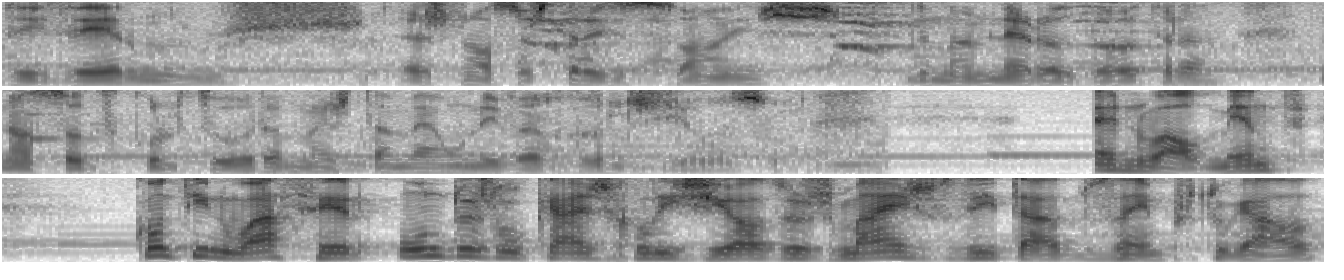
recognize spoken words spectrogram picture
vivermos as nossas tradições de uma maneira ou de outra, não só de cultura, mas também a um nível religioso. Anualmente, continua a ser um dos locais religiosos mais visitados em Portugal,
